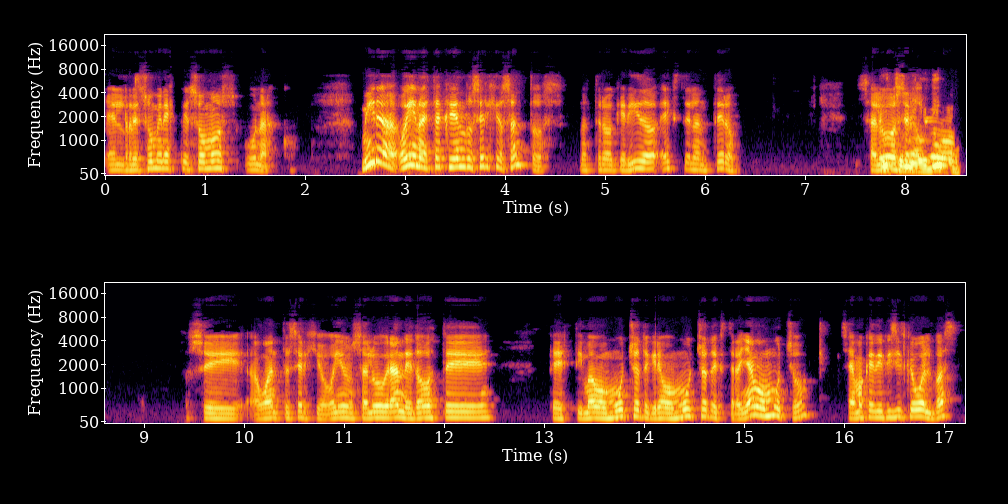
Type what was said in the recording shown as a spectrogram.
El resumen es que somos un asco. Mira, oye, nos está escribiendo Sergio Santos, nuestro querido ex delantero. Saludos, Sergio. Sí, aguante, Sergio. Oye, un saludo grande. Todos te, te estimamos mucho, te queremos mucho, te extrañamos mucho. Sabemos que es difícil que vuelvas,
